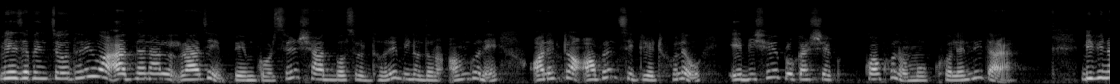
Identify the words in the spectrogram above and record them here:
মেহজাবিন চৌধুরী ও আদনান আল রাজীব প্রেম করছেন সাত বছর ধরে বিনোদন অঙ্গনে অনেকটা ওপেন সিক্রেট হলেও এ বিষয়ে প্রকাশ্যে কখনো মুখ খোলেননি তারা। বিভিন্ন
